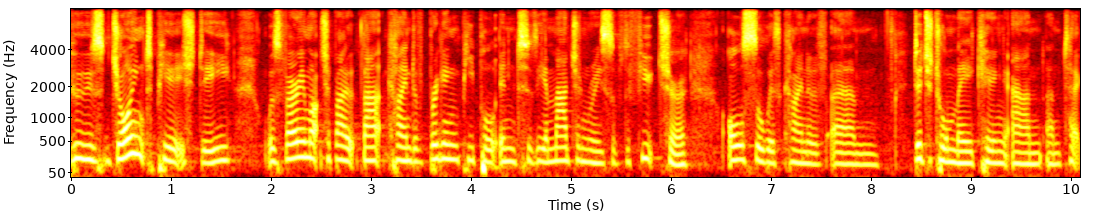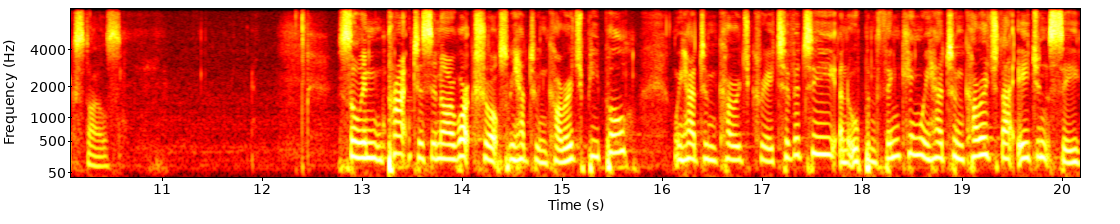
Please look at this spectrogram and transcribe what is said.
whose joint PhD was very much about that kind of bringing people into the imaginaries of the future, also with kind of um, digital making and, and textiles. So in practice, in our workshops, we had to encourage people, we had to encourage creativity and open thinking, we had to encourage that agency,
